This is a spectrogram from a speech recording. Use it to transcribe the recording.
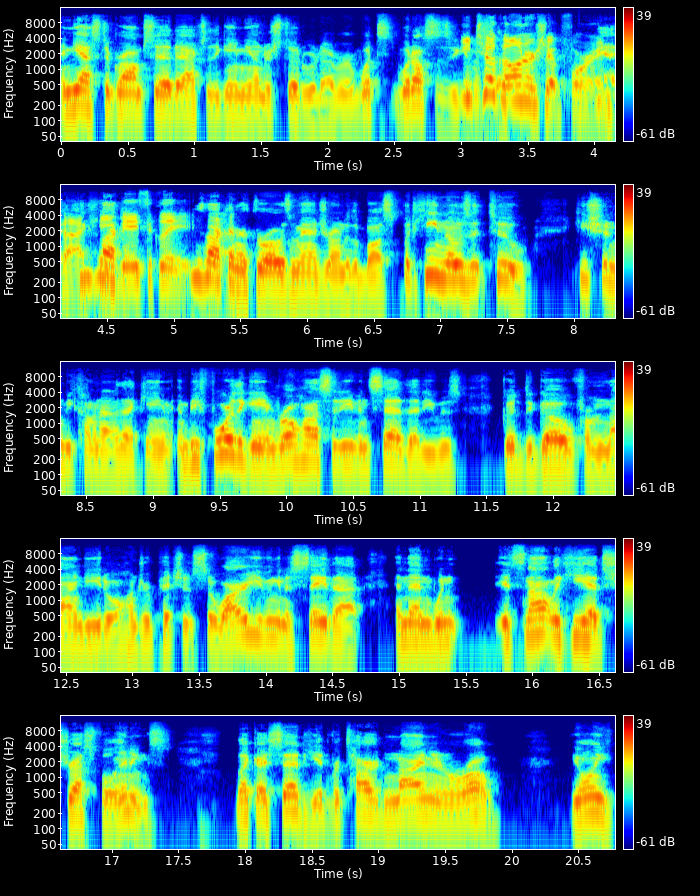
And yes, Degrom said after the game he understood whatever. What's what else is he? He took say? ownership for it. Yeah, in fact, he not, basically he's not going to throw his manager under the bus, but he knows it too. He shouldn't be coming out of that game. And before the game, Rojas had even said that he was good to go from 90 to 100 pitches. So why are you even going to say that? And then when it's not like he had stressful innings. Like I said, he had retired nine in a row. The only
